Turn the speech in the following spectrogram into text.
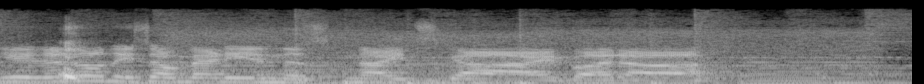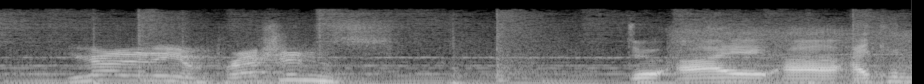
Yeah, there's only so many in this night sky, but uh, you got any impressions? Do I? Uh, I can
